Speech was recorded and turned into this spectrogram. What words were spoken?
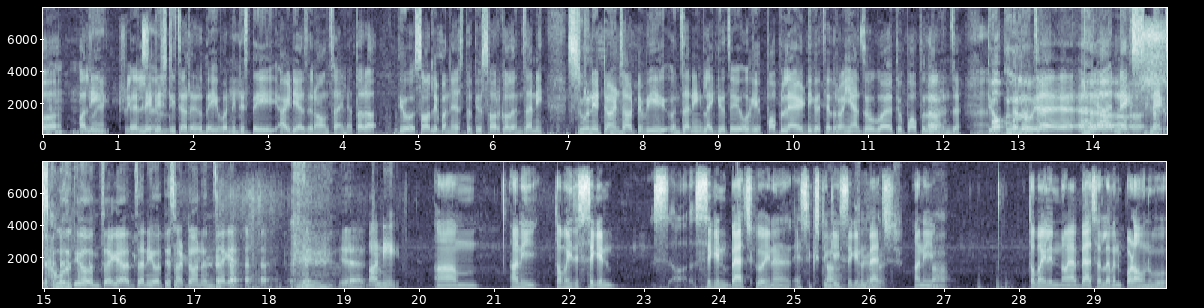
अलि Matrix लेटेस्ट टिचरहरूदेखि पनि त्यस्तै आइडियाजहरू आउँछ होइन। तर त्यो सरले भने जस्तो त्यो सर्कल हुन्छ नि soon it turns out to be हुन्छ नि लाइक यो चाहिँ ओके पपुल्यारिटीको क्षेत्र हो। यहाँ जो गयो त्यो पपुलर। हुन्छ। त्यो हो, हुन्छ नेक्स्ट नेक्स्ट स्कुल त्यो हुन्छ क्या हुन्छ नि हो। त्यसमा टर्न हुन्छ क्या. अनि um, अनि तपाईँ चाहिँ सेकेन्ड सेकेन्ड ब्याचको होइन? एस सिक्सटीकै अँ, सेकेन्ड ब्याच. अनि तपाईँले नयाँ ब्याचहरूलाई पनि पढाउनु भयो।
